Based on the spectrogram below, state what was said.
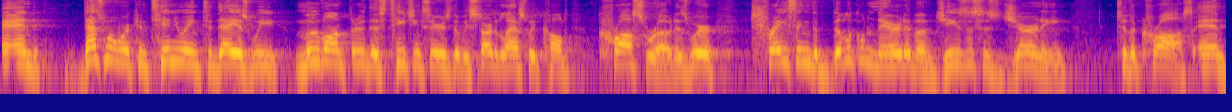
And that's what we're continuing today as we move on through this teaching series that we started last week called Crossroad, as we're tracing the biblical narrative of Jesus' journey to the cross and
